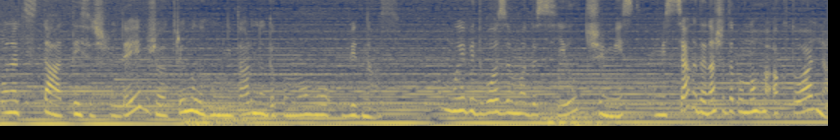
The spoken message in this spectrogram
Понад 100 тисяч людей вже отримали гуманітарну допомогу від нас. Ми відвозимо до сіл чи міст в місцях, де наша допомога актуальна.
